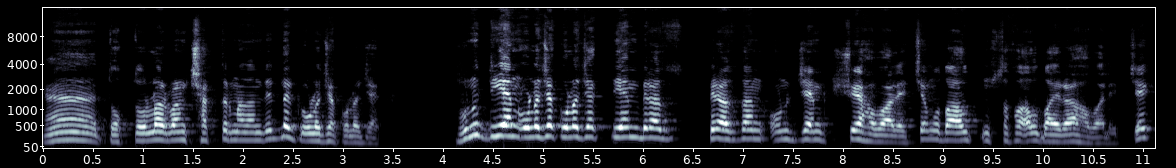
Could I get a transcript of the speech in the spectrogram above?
He, doktorlar bana çaktırmadan dediler ki olacak olacak. Bunu diyen olacak olacak diyen biraz birazdan onu Cem Küçük'e havale edeceğim. O da alıp Mustafa Albayrak'a havale edecek.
